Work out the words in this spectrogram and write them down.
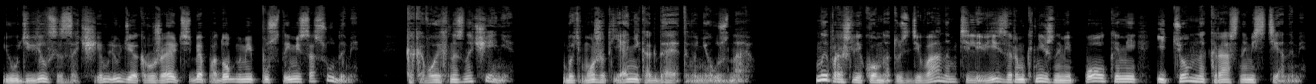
и удивился, зачем люди окружают себя подобными пустыми сосудами. Каково их назначение? Быть может, я никогда этого не узнаю. Мы прошли комнату с диваном, телевизором, книжными полками и темно-красными стенами.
